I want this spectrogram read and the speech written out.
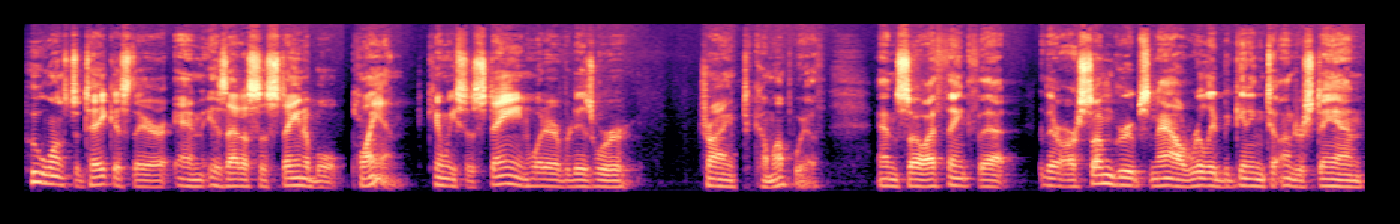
who wants to take us there and is that a sustainable plan? Can we sustain whatever it is we're trying to come up with? And so i think that there are some groups now really beginning to understand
